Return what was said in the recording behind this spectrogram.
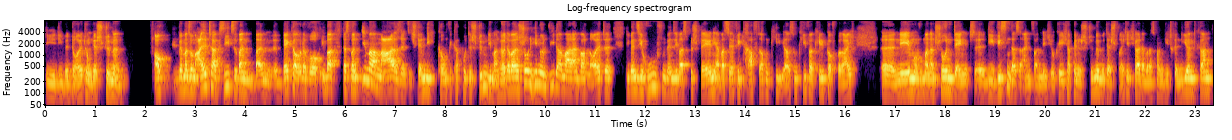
die, die Bedeutung der Stimme. Auch wenn man so im Alltag sieht, so beim, beim Bäcker oder wo auch immer, dass man immer mal, also nicht ständig irgendwie kaputte Stimmen, die man hört, aber schon hin und wieder mal einfach Leute, die, wenn sie rufen, wenn sie was bestellen, ja, was sehr viel Kraft aus dem, Kiefer-Kehlkopf-Bereich äh, nehmen und wo man dann schon denkt, äh, die wissen das einfach nicht. Okay, ich habe hier eine Stimme, mit der spreche ich halt, aber dass man die trainieren kann,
